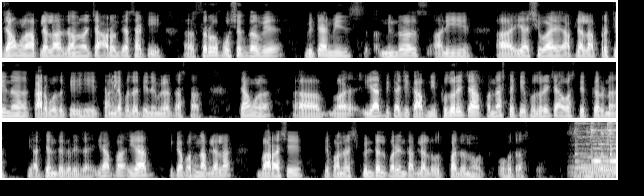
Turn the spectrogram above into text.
ज्यामुळं आपल्याला जनावरांच्या आरोग्यासाठी सर्व पोषक द्रव्ये विटॅमिन्स मिनरल्स आणि याशिवाय आपल्याला प्रथिनं कार्बोदके हे चांगल्या पद्धतीने मिळत असतात. त्यामुळं या पिकाची कापणी फुलोरेच्या पन्नास टक्के फुलोरेच्या अवस्थेत करणं ही अत्यंत गरज आहे. या पा या पिकापासून आपल्याला बाराशे ते पंधराशे क्विंटलपर्यंत आपल्याला उत्पादन होत होत असतं.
